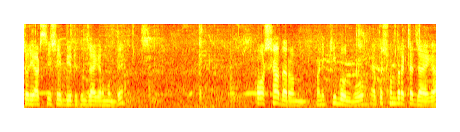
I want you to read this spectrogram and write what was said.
চলে আসছি সেই বিউটিফুল জায়গার মধ্যে। অসাধারণ মানে কি বলব এত সুন্দর একটা জায়গা।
